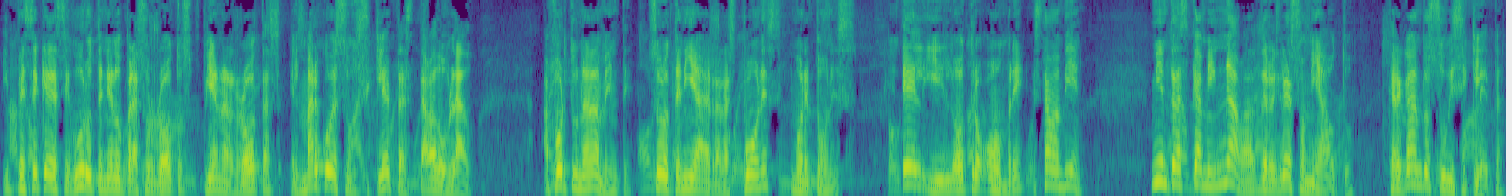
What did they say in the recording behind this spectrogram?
y pensé que de seguro tenía los brazos rotos, piernas rotas, el marco de su bicicleta estaba doblado. Afortunadamente, solo tenía raspones y moretones. Él y el otro hombre estaban bien. Mientras caminaba de regreso a mi auto, cargando su bicicleta,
